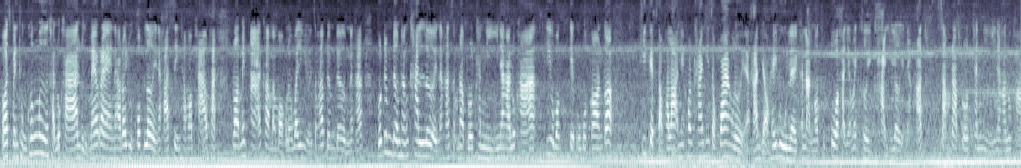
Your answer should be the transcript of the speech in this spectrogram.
ไม่ว่าจะเป็นถุงเครื่องมือค่ะลูกค้าหรือแม่แรงนะคะ เราอยู่ครบเลยนะคะซีนทางมะพร้าวค่ะรอยเม็ดอาร์ตค่ะมาบอกเลยว่ายังอยู่ในสภาพเดิมๆนะคะรถเดิมๆทั้งคันเลยนะคะสำหรับรถคันนี้นะคะ ลูกค้าที่อุปเก็บอุปกรณ์ก็ ที่เก็บสัมภาระนี่ค่อนข้างที่จะกว้างเลยนะคะ เดี๋ยวให้ดูเลยขนาดน็อตทุกตัวค่ะ ยังไม่เคยไขเลยนะคะสำหรับรถคันนี้นะคะ ลูกค้า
